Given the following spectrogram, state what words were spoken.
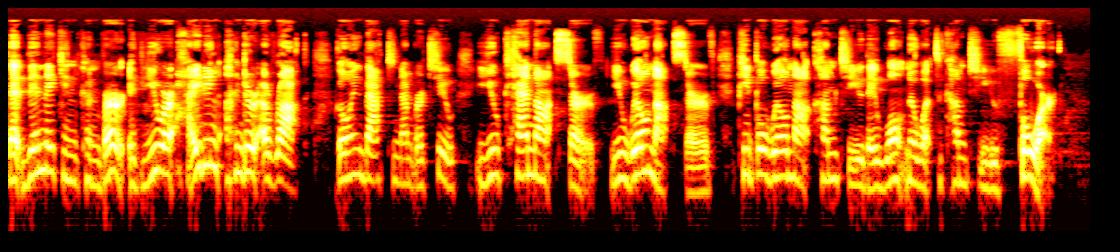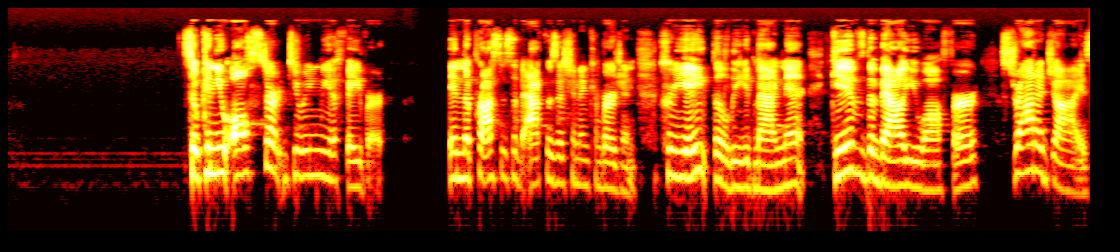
that then they can convert. If you are hiding under a rock, going back to number two, you cannot serve. You will not serve. People will not come to you. They won't know what to come to you for. So, can you all start doing me a favor? in the process of acquisition and conversion. Create the lead magnet, give the value offer, strategize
